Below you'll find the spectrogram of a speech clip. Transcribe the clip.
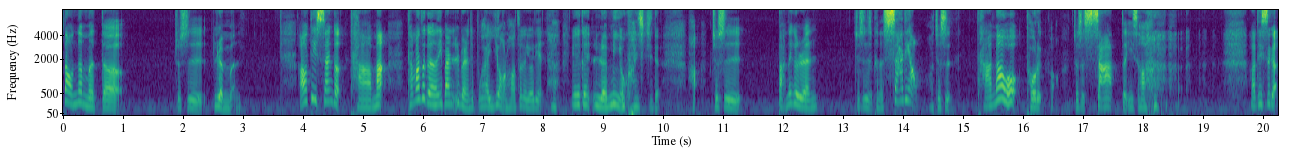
到那么的，就是热门。然后第三个他妈他妈这个一般日本人就不会用，然后这个有点因为跟人命有关系的，好，就是把那个人。就是可能杀掉哦，就是他妈 m 偷 w 哦，就是杀的意思哈。好，第四个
